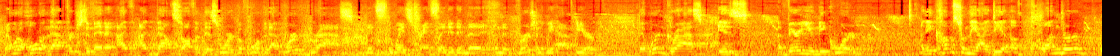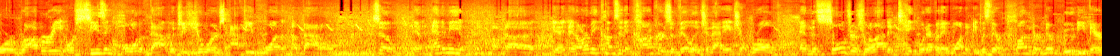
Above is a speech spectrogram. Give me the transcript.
And I want to hold on that for just a minute. I've, I've bounced off of this word before, but that word grasp, that's the way it's translated in the, in the version that we have here, that word grasp is a very unique word. And it comes from the idea of plunder or robbery or seizing hold of that which is yours after you've won a battle. So an enemy, uh, an army comes in and conquers a village in that ancient world, and the soldiers were allowed to take whatever they wanted. It was their plunder, their booty. Their,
